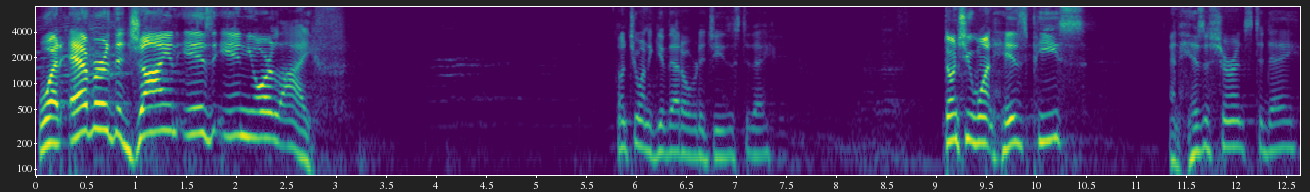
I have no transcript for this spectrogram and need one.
whatever the giant is in your life. Don't you want to give that over to Jesus today? Don't you want His peace and His assurance today?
